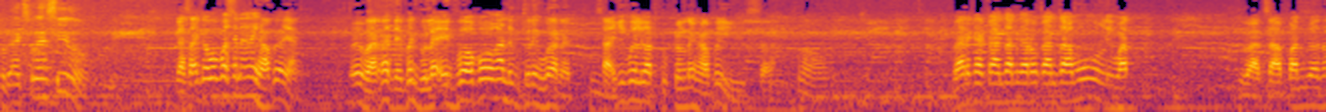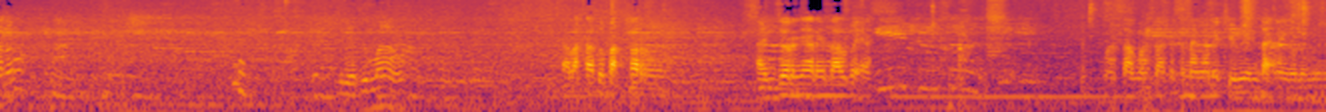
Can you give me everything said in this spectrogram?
berekspresi lho. Lah saiki apa pesen ning HP ya? Kowe warnet dhewe ben golek info apa kan kudu ning warnet. Saiki kowe liwat Google ning HP iso. Oh. Bar kancan karo kancamu liwat WhatsAppan biasa Jadi aku mau. Salah satu faktor hancurnya rental PS. Masa-masa kesenangannya dewe entek nang ngono kuwi.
